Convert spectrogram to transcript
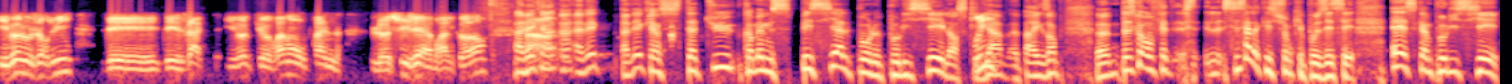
Ils veulent aujourd'hui des, des actes. Ils veulent que vraiment on prenne le sujet à bras le corps. Avec, Ah. un, avec, avec un statut quand même spécial pour le policier lorsqu'il Oui. y a, euh, par exemple, euh, parce qu'en fait, c'est ça la question qui est posée, c'est est-ce qu'un policier,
